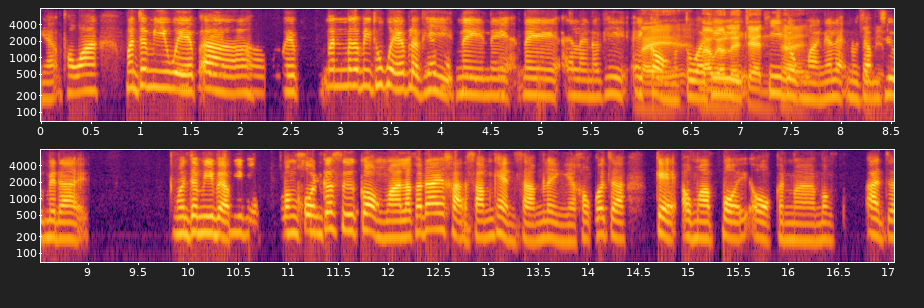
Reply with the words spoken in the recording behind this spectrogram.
เงี้ย เพราะว่ามันจะมีเวฟเอ่อเวฟมันมันจะมีทุกเวฟแหละพี่ในในในอะไรนะพี่ไอ้ในกล่องตัวที่ Marvel Legends ที่ใช่ลงมาเนี่ยแหละหนูจะมีจำชื่อไม่ได้ มันจะมีแบบ บางคนก็ซื้อกล่องมาแล้วก็ได้ขาซ้ำแขนซ้ำอะไรอย่างเงี้ยเขาก็จะแกะเอามาปล่อยออกกันมา บางอาจจะ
